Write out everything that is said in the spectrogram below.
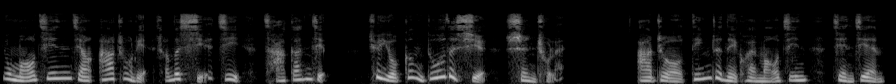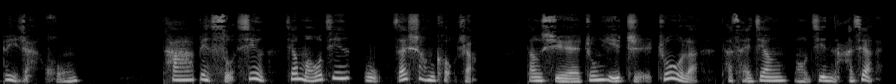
用毛巾将阿宙脸上的血迹擦干净，却有更多的血渗出来。阿宙盯着那块毛巾，渐渐被染红。他便索性将毛巾捂在伤口上，当血终于止住了，他才将毛巾拿下来，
